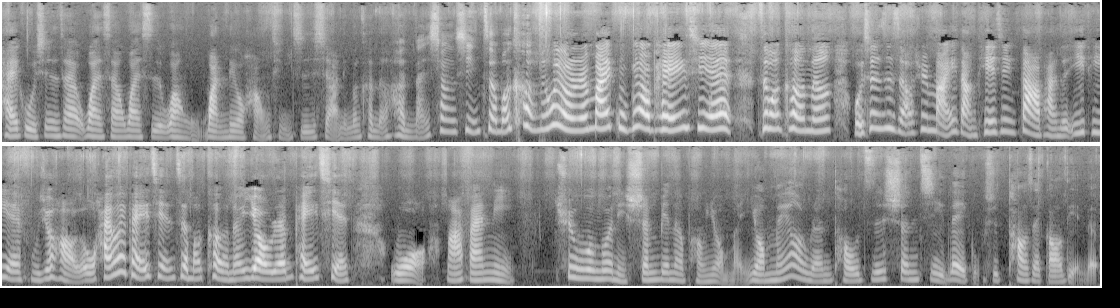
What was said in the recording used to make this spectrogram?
台股现在万三万四万五万六行情之下，你们可能很难相信，怎么可能会有人买股票赔钱？怎么可能？我甚至只要去买一档贴近大盘的 ETF 就好了，我还会赔钱？怎么可能有人赔钱？我麻烦你。去问问你身边的朋友们，有没有人投资生计类股是套在高点的？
